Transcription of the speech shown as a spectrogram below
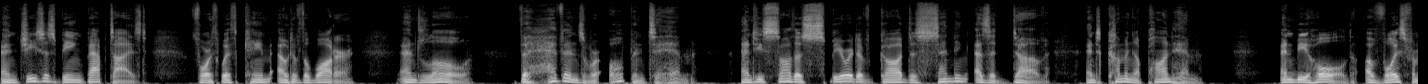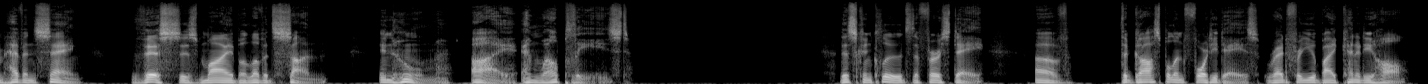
And Jesus being baptized, forthwith came out of the water, and lo, the heavens were opened to him, and he saw the Spirit of God descending as a dove and coming upon him. And behold, a voice from heaven saying, This is my beloved Son, in whom I am well pleased. This concludes the first day of The Gospel in 40 Days, read for you by Kennedy Hall.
